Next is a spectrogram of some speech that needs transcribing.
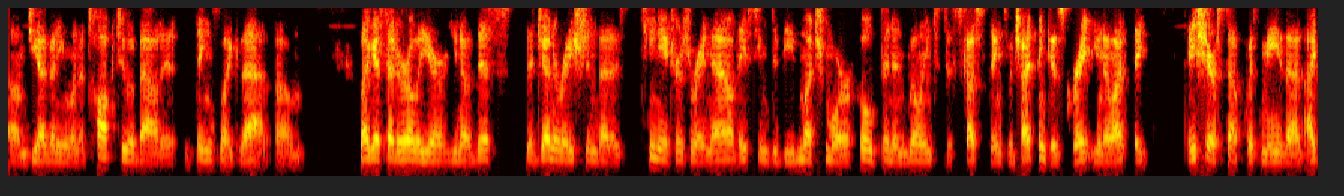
Um, do you have anyone to talk to about it? Things like that. Um, like i said earlier you know this the generation that is teenagers right now they seem to be much more open and willing to discuss things which i think is great. You know I, they they share stuff with me that i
